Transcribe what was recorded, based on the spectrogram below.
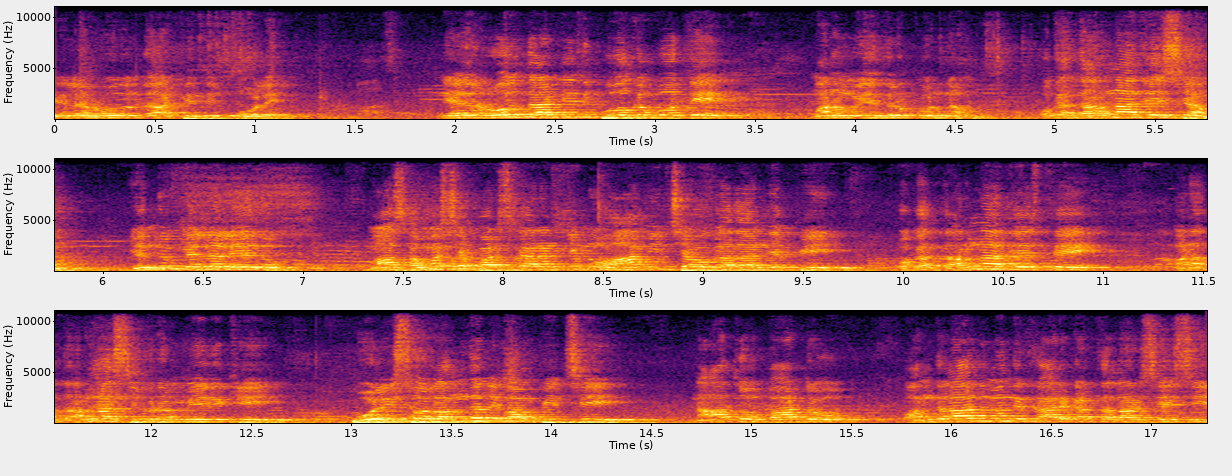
నెల రోజులు దాటింది పోలే. నెల రోజులు దాటింది పోకపోతే మనం ఎదుర్కొన్నాం. ఒక ధర్నా చేశాం. ఎందుకు వెళ్ళలేదు? మా సమస్య పరిష్కారానికి నువ్వు హామీ ఇచ్చావు కదా అని చెప్పి ఒక ధర్నా చేస్తే మన ధర్నా శిబిరం మీదకి పోలీసు వాళ్ళందరినీ పంపించి నాతో పాటు వందలాది మంది కార్యకర్తలు అరిచేసి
